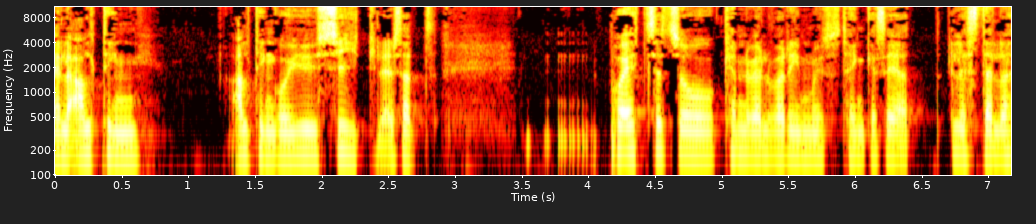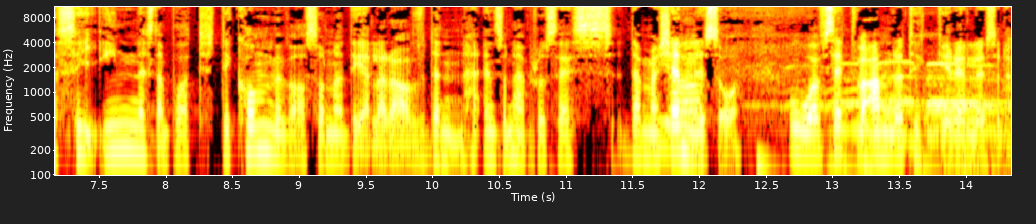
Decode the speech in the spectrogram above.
eller allting, allting går ju i cykler så att på ett sätt så kan det väl vara rimligt att tänka sig att eller ställa sig in nästan på att det kommer vara sådana delar av den, en sån här process där man Ja. känner så. Oavsett vad andra tycker eller sådär.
